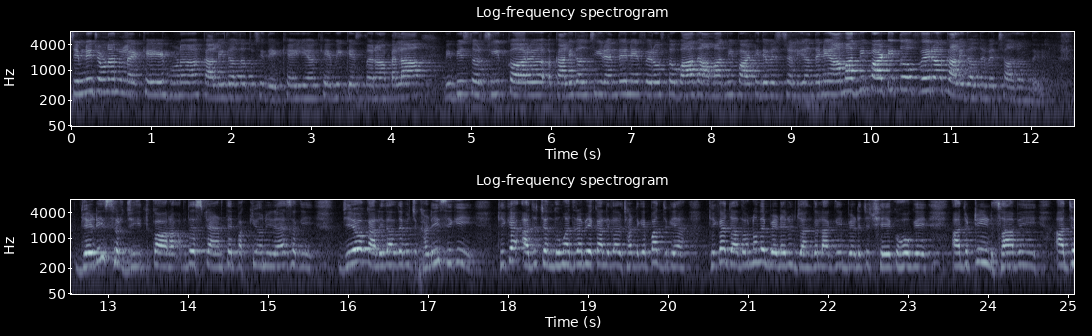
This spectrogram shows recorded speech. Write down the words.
ਜਿਮਨੀ ਚੋਣਾਂ ਨੂੰ ਲੈ ਕੇ ਹੁਣ ਅਕਾਲੀ ਦਲ ਦਾ ਤੁਸੀਂ ਦੇਖਿਆ ਹੀ ਆ ਕਿ ਵੀ ਕਿਸ ਤਰ੍ਹਾਂ ਪਹਿਲਾਂ ਬੀਬੀ ਸੁਰਜੀਤ ਕੌਰ ਅਕਾਲੀ ਦਲ 'ਚ ਹੀ ਰਹਿੰਦੇ ਨੇ, ਫਿਰ ਉਸ ਤੋਂ ਬਾਅਦ ਆਮ ਆਦਮੀ ਪਾਰਟੀ ਦੇ ਵਿੱਚ ਚਲੇ ਜਾਂਦੇ ਨੇ। ਆਮ ਆਦਮੀ ਪਾਰਟੀ ਤੋਂ ਫਿਰ ਅਕਾਲੀ ਦਲ ਦੇ ਵਿੱਚ ਆ ਜਾਂਦੇ ਨੇ। ਜਿਹੜੀ ਸੁਰਜੀਤ ਕੌਰ ਆਪਦੇ ਸਟੈਂਡ ਤੇ ਪੱਕਿਓ ਨਹੀਂ ਰਹਿ ਸਕੀ, ਜੇ ਉਹ ਅਕਾਲੀ ਦਲ ਦੇ ਵਿੱਚ ਖੜੀ ਸੀਗੀ, ਠੀਕ ਹੈ, ਅੱਜ ਚੰਦੂ ਮਾਜਰਾ ਵੀ ਅਕਾਲੀ ਦਲ ਛੱਡ ਕੇ ਭੱਜ ਗਿਆ, ਠੀਕ ਹੈ, ਜਦ ਉਹਨਾਂ ਦੇ ਬੇੜੇ ਨੂੰ ਜੰਗ ਲੱਗ ਗਈ, ਬੇੜੇ 'ਚ ਛੇਕ ਹੋ ਗਏ, ਅੱਜ ਢੀਂਡਸਾ ਵੀ, ਅੱਜ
